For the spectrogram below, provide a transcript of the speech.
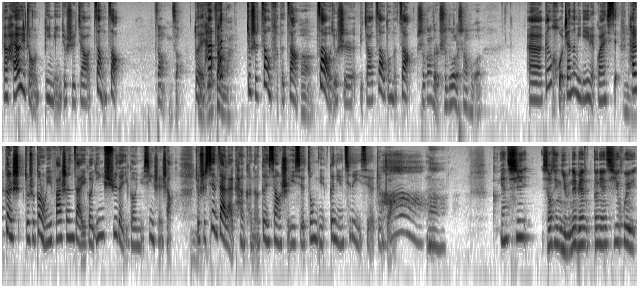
然后还有一种病名就是叫脏燥，脏脏，对它脏啊？就是脏腑的脏，啊，躁就是比较躁动的躁，吃瓜子儿吃多了上火。呃，跟火沾那么一点点关系，它更是就是更容易发生在一个阴虚的一个女性身上，就是现在来看，可能更像是一些中年更年期的一些症状。啊，嗯，更年期，小景，你们那边更年期会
